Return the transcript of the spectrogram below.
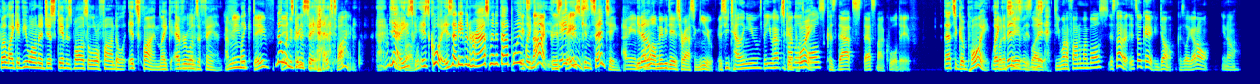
but like, if you want to just give his balls a little fondle, it's fine. Like, everyone's a fan. I mean, like, Dave. no Dave one's gonna say that. It's fine. I don't see Yeah, he's it's cool. Is that even harassment at that point? It's not, 'cause Dave is Dave's- consenting. I mean, you know? well, maybe Dave's harassing you. Is he telling you that you have to fondle his balls? Because that's that's not cool, Dave. That's a good point. Like but if this, Dave is like, thi- "Do you want to fondle my balls?" It's not. It's okay if you don't, because like I don't. You know.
